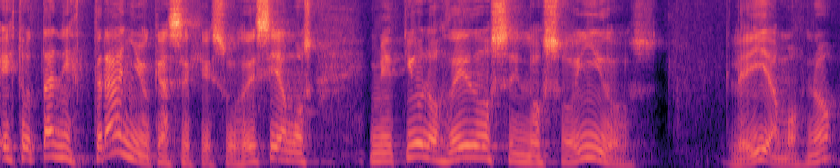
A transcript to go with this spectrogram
esto, tan extraño que hace Jesús. Decíamos, metió los dedos en los oídos. Leíamos, ¿no?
